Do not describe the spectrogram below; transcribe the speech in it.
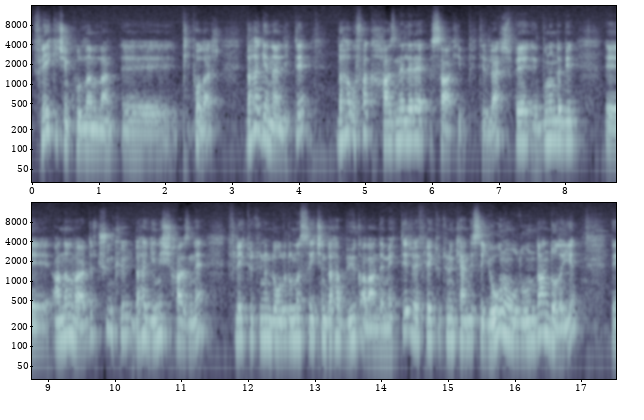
Flake için kullanılan e, pipolar daha genellikle daha ufak haznelere sahiptirler ve e, bunun da bir e, anlamı vardır. Çünkü daha geniş hazne flake tütünün doldurulması için daha büyük alan demektir ve flake tütünün kendisi yoğun olduğundan dolayı e,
